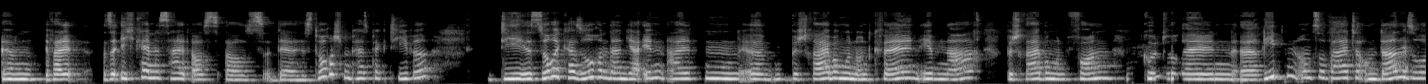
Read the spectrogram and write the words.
ähm, weil, also ich kenne es halt aus, aus der historischen Perspektive. Die Historiker suchen dann ja in alten äh, Beschreibungen und Quellen eben nach, Beschreibungen von kulturellen äh, Riten und so weiter, um dann so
